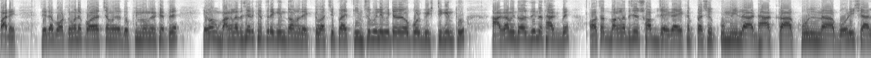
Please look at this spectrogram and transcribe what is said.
পারে, যেটা বর্তমানে পাওয়া যাচ্ছে আমাদের দক্ষিণবঙ্গের ক্ষেত্রে এবং বাংলাদেশের ক্ষেত্রে কিন্তু আমরা দেখতে পাচ্ছি প্রায় তিনশো মিলিমিটারের ওপর বৃষ্টি কিন্তু আগামী দশ দিনে থাকবে। অর্থাৎ বাংলাদেশের সব জায়গায় এখানে পাশে কুমিল্লা, ঢাকা, খুলনা, বরিশাল,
